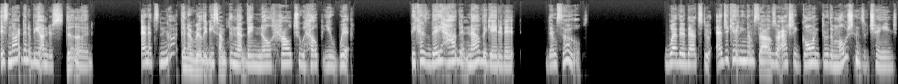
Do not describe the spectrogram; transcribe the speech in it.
It's not going to be understood and it's not going to really be something that they know how to help you with because they haven't navigated it themselves. Whether that's through educating themselves or actually going through the motions of change,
